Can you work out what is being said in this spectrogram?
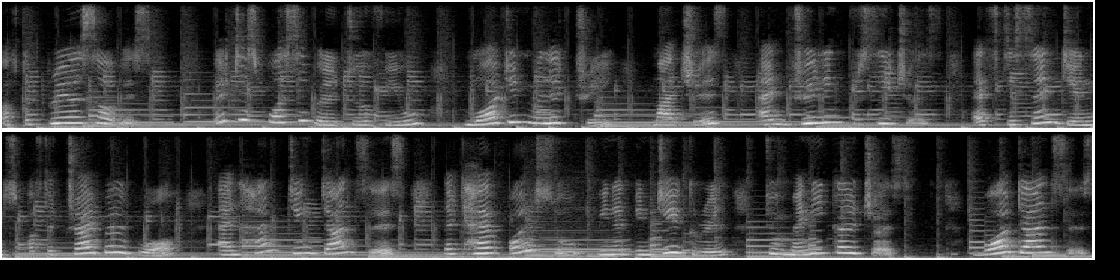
of the prayer service. It is possible to view modern military marches and drilling procedures as descendants of the tribal war and hunting dances that have also been an integral to many cultures. War dances,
